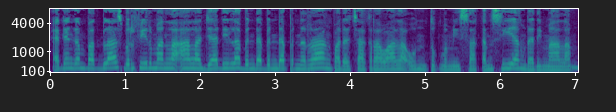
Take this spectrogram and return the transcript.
Ayat yang ke-14 berfirmanlah Allah jadilah benda-benda penerang pada cakrawala untuk memisahkan siang dari malam.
